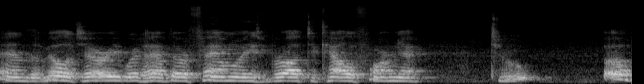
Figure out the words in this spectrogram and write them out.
and the military would have their families brought to California to uh,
